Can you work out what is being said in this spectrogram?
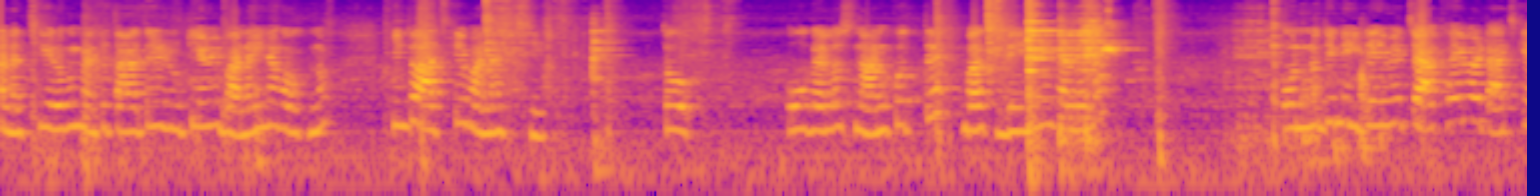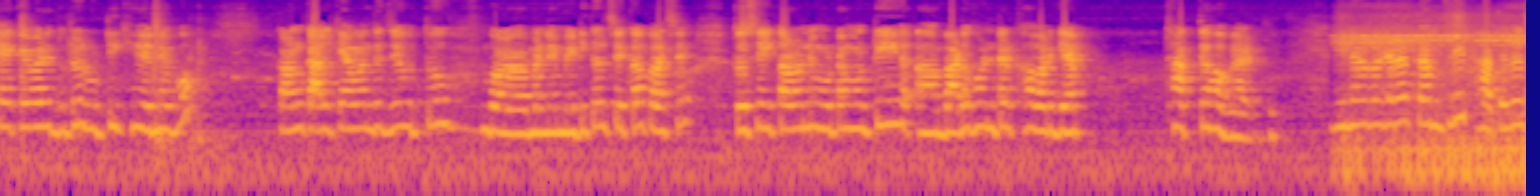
বানাচ্ছি, এরকম এত তাড়াতাড়ি রুটি আমি বানাই না কখনো, কিন্তু আজকে বানাচ্ছি। তো ও গেল স্নান করতে, বাস বেরিয়ে গেল না। অন্যদিন এই টাইমে চা খাই বাট আজকে একেবারে দুটো রুটি খেয়ে নেব। কারণ কালকে আমাদের যেহেতু মানে মেডিকেল চেক আছে, তো সেই কারণে মোটামুটি বারো ঘণ্টার খাবার গ্যাপ থাকতে হবে আর কি। ডিনার বাগেরা কমপ্লিট হাতে বেশ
